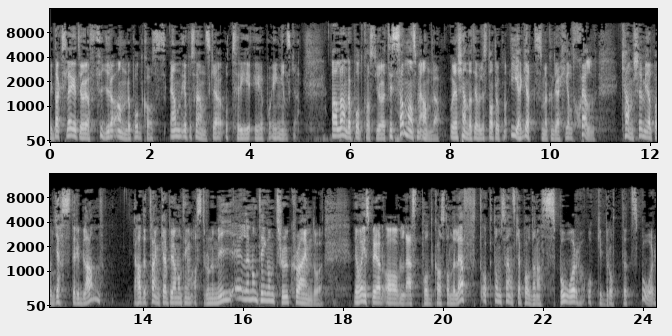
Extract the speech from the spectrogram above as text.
I dagsläget gör jag fyra andra podcasts. En är på svenska och tre är på engelska. Alla andra podcasts gör jag tillsammans med andra. Och jag kände att jag ville starta upp något eget som jag kunde göra helt själv. Kanske med hjälp av gäster ibland. Jag hade tankar på att göra någonting om astronomi eller någonting om true crime då. Jag var inspirerad av Last Podcast on the Left och de svenska poddarna Spår och Brottets spår.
